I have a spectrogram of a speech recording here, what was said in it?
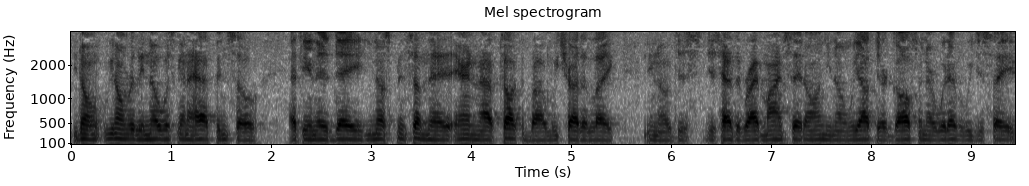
you don't we don't really know what's going to happen. So at the end of the day, you know it's been something that Aaron and I have talked about, and we try to like you know, just just have the right mindset on. You know, we out there golfing or whatever. We just say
